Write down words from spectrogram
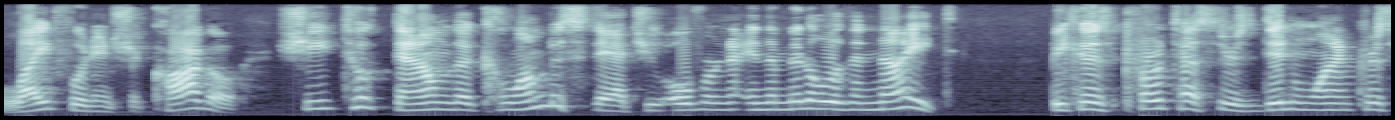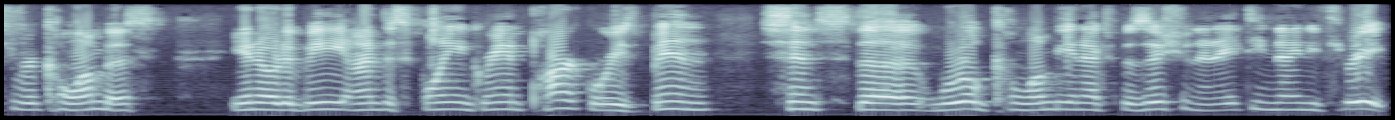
Lightfoot in Chicago, she took down the Columbus statue over in the middle of the night because protesters didn't want Christopher Columbus, you know, to be on display in Grant Park where he's been since the World Columbian Exposition in 1893.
